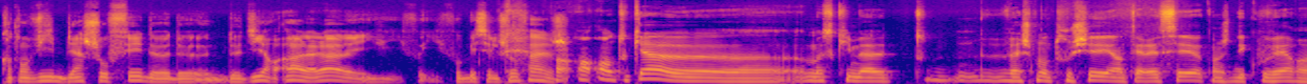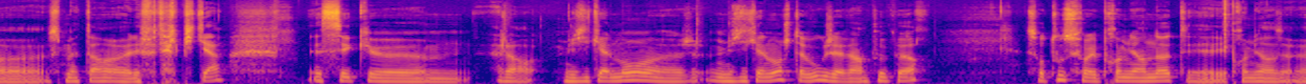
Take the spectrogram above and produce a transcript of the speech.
quand on vit bien chauffé de, de, dire ah là là, il faut, il faut baisser le chauffage. En, tout cas, euh, moi, ce qui m'a vachement touché et intéressé quand j'ai découvert euh, ce matin euh, les Fatal Picard, c'est que, euh, alors, musicalement, euh, je, musicalement, je t'avoue que j'avais un peu peur. Surtout sur les premières notes et les, premières, euh,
